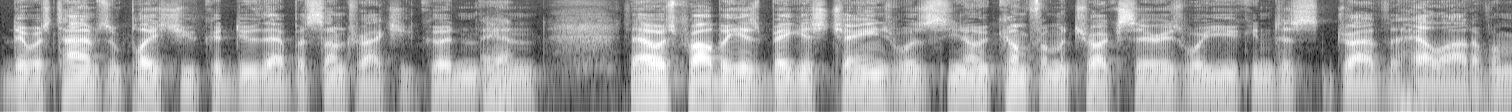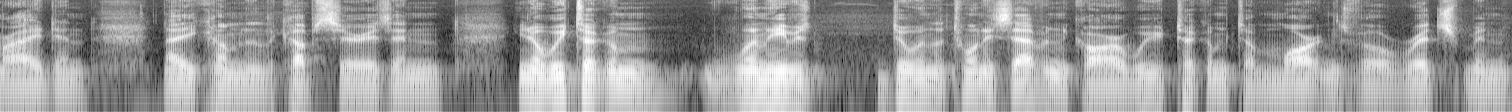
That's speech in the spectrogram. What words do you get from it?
there was times and places you could do that, but some tracks you couldn't. And that was probably his biggest change was, you know, he come from a truck series where you can just drive the hell out of them, right? And now you come to the Cup Series. And, you know, we took him when he was doing the 27 car, we took him to Martinsville, Richmond,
